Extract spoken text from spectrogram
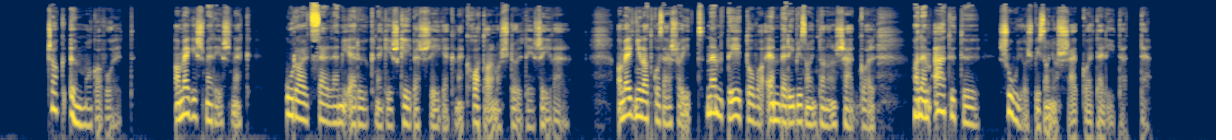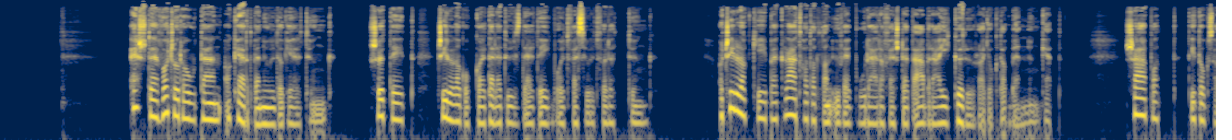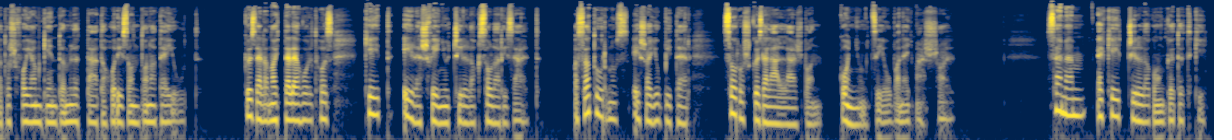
Csak önmaga volt. A megismerésnek, uralt szellemi erőknek és képességeknek hatalmas töltésével. A megnyilatkozásait nem tétova emberi bizonytalansággal, hanem átütő, súlyos bizonyossággal telítette. Este vacsora után a kertben üldögéltünk. Sötét, csillagokkal teletűzdelt égbolt feszült fölöttünk. A csillagképek láthatatlan üvegbúrára festett ábrái körül ragyogtak bennünket. Sápadt, titokzatos folyamként ömlött át a horizonton a tejút. Közel a nagy teleholthoz két éles fényű csillag szolarizált. A Saturnus és a Jupiter szoros közelállásban, konjunkcióban egymással. Szemem e két csillagon kötött ki,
